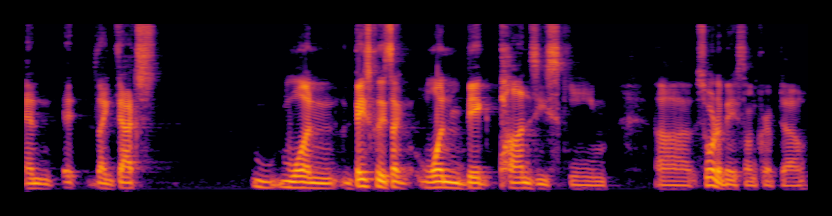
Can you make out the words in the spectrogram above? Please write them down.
and it, like that's one. Basically, it's like one big Ponzi scheme, uh, sort of based on crypto.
